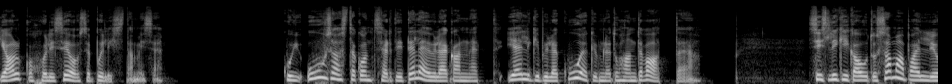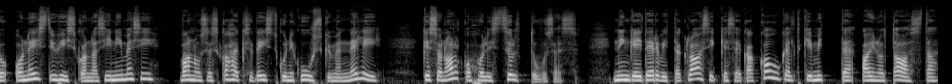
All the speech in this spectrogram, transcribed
ja alkoholi seose põlistamise. kui uusaastakontserdi teleülekannet jälgib üle kuuekümne tuhande vaataja, siis ligikaudu sama palju on Eesti ühiskonnas inimesi vanuses kaheksateist kuni kuuskümmend neli, kes on alkoholist sõltuvuses ning ei tervita klaasikesega kaugeltki mitte ainult aasta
